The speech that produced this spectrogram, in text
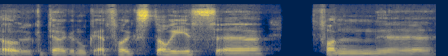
Oh, es gibt ja genug Erfolgsstories äh, von äh,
